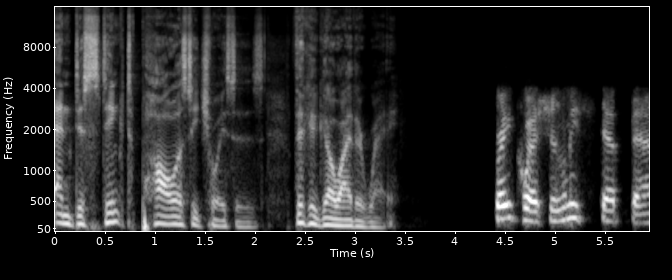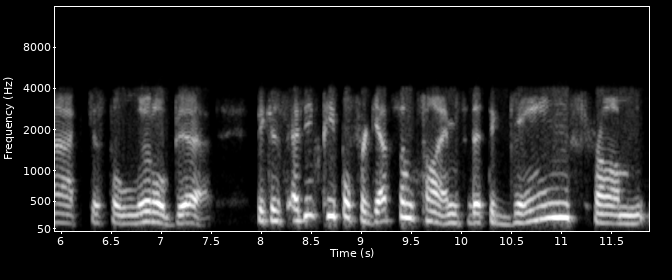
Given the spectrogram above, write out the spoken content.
and distinct policy choices that could go either way? Great question. Let me step back just a little bit because I think people forget sometimes that the gains from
